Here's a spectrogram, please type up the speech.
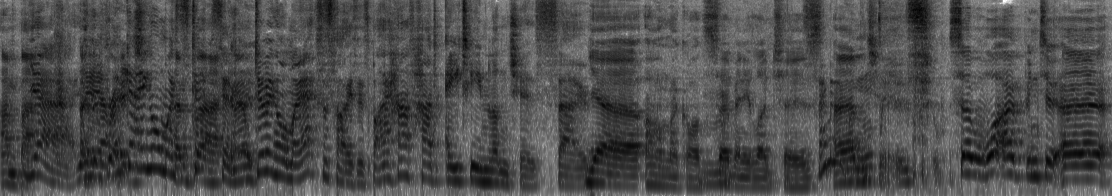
I'm back. Yeah, yeah, yeah. I'm getting all my I'm steps back. in, I'm doing all my exercises, but I have had 18 lunches, so. Yeah, oh my god, so many lunches. So many Um, lunches. So what I've been doing, uh,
